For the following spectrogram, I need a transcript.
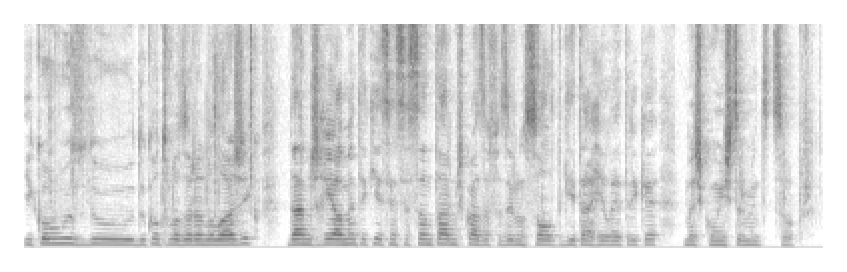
e com o uso do, do controlador analógico, dá-nos realmente aqui a sensação de estarmos quase a fazer um solo de guitarra elétrica, mas com um instrumento de sopro.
